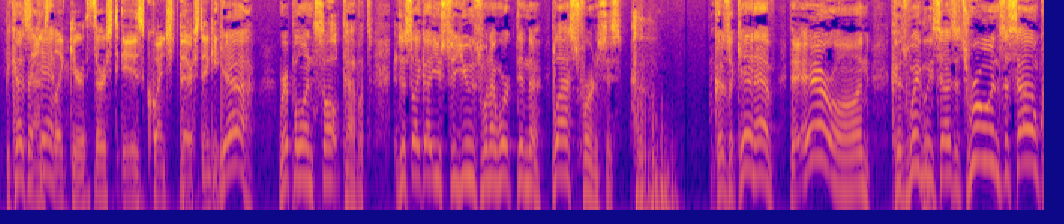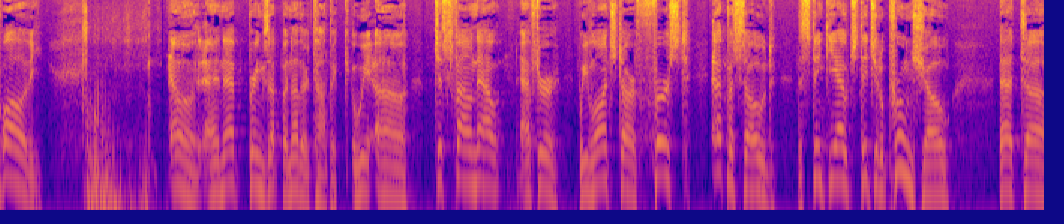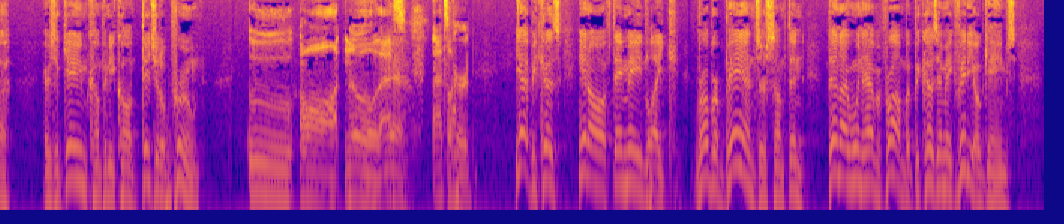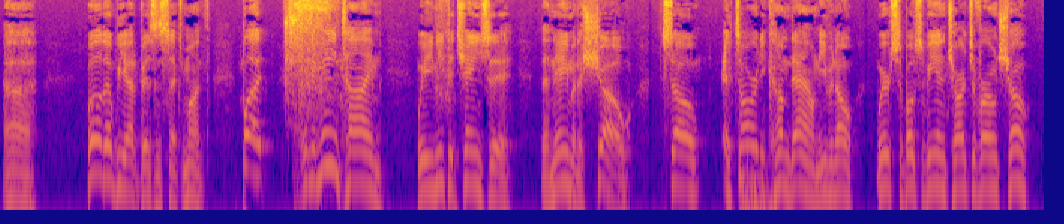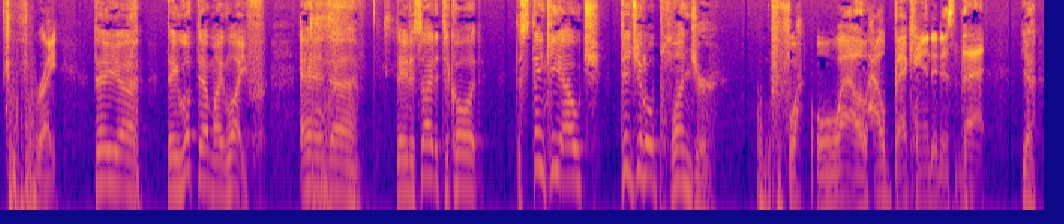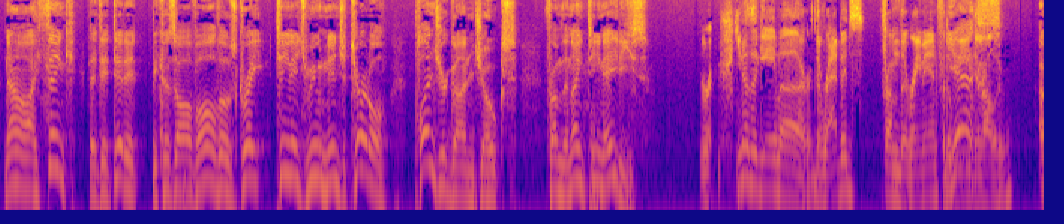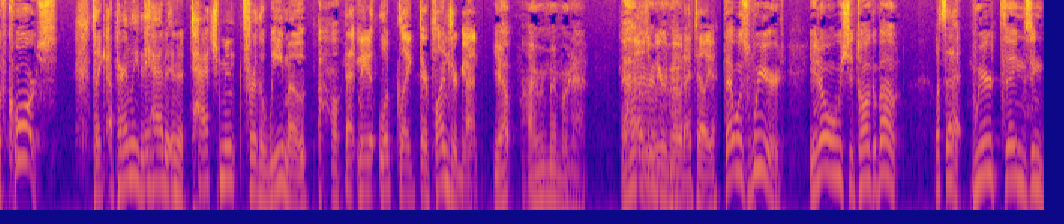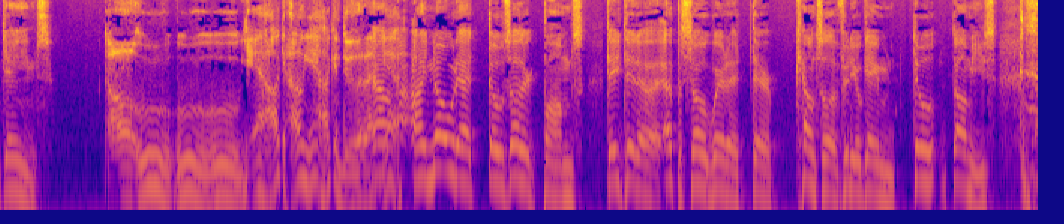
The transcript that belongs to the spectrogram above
Because I Sounds can't. like your thirst is quenched there, Stinky. Yeah, Ripple and salt tablets. Just like I used to use when I worked in the blast furnaces. Because I can't have the air on, because Wiggly says it ruins the sound quality. Oh, and that brings up another topic. We, uh, just found out after we launched our first episode, the Stinky Ouch Digital Prune Show, that, uh, there's a game company called Digital Prune. Ooh, oh no, that's that's a hurt. Yeah, because, you know, if they made like rubber bands or something, then I wouldn't have a problem. But because they make video games, uh, well, they'll be out of business next month. But in the meantime, we need to change the, the name of the show. So it's already come down, even though we're supposed to be in charge of our own show. Right. They, uh, they looked at my life and, uh, they decided to call it the Stinky Ouch Digital Plunger. Wow, how backhanded is that? Yeah, now I think that they did it because of all those great Teenage Mutant Ninja Turtle plunger gun jokes from the 1980s. You know the game, uh, the Rabbids from the Rayman for the Yes. Wii. They're all. Of course. It's like apparently they had an attachment for the Wiimote Oh. that made it look like their plunger gun. Yep, I remember that. That was a weird mode, I tell you. That was weird. You know what we should talk about? What's that? Weird things in games. Oh, ooh, ooh, ooh, yeah. I can, oh, yeah, I can do that. Now, yeah. I I know that those other bums, they did a episode where the, their council of video game dil- dummies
